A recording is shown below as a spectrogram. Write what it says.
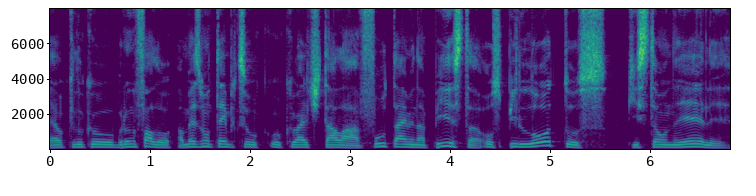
é aquilo que o Bruno falou. Ao mesmo tempo que o, o kart está lá full time na pista, os pilotos que estão nele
